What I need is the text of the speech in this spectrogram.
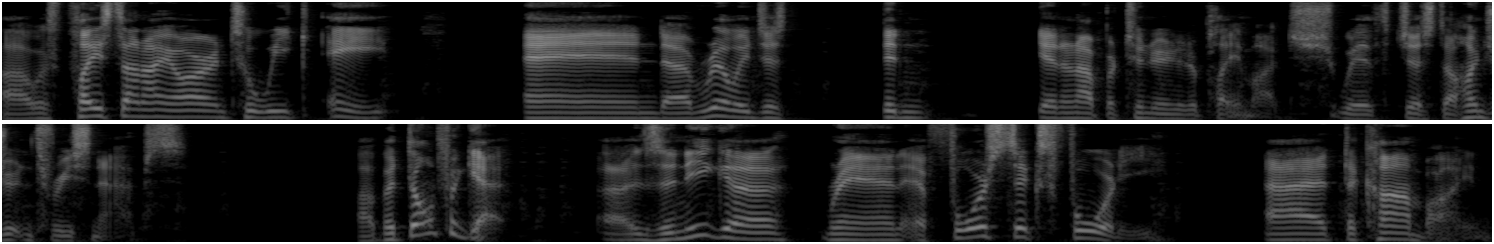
uh, was placed on IR until week eight, and uh, really just didn't get an opportunity to play much with just 103 snaps. Uh, but don't forget, uh, Zuniga ran a 4.640 at the combine,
